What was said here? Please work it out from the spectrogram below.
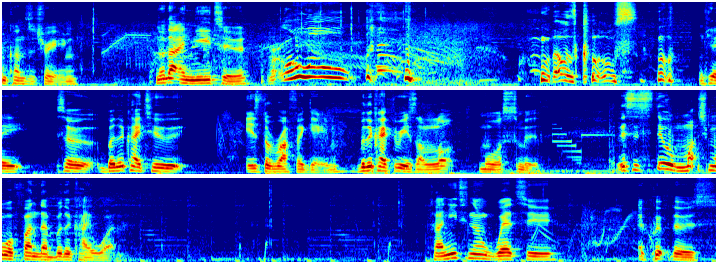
Am concentrating. Not that I need to. Oh, that was close. okay, so Budokai 2 is the rougher game. Budokai 3 is a lot more smooth. This is still much more fun than Budokai 1. So I need to know where to equip those.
